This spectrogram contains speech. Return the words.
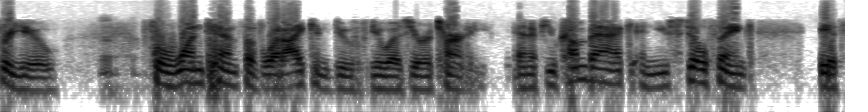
for you for one tenth of what I can do for you as your attorney. And if you come back and you still think it's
